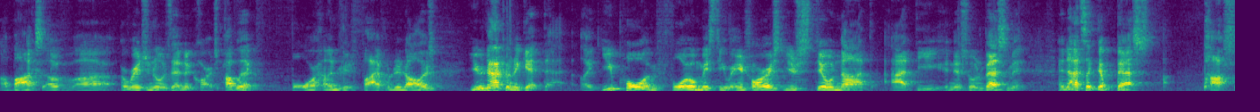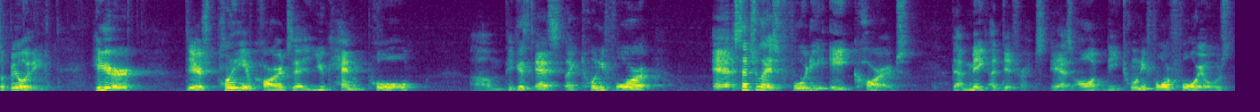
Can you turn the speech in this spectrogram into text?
a box of uh, original Zendikar cards, probably like $400, $500, you're not going to get that. Like you pull a foil Misty Rainforest, you're still not at the initial investment. And that's like the best possibility. Here, there's plenty of cards that you can pull um, because it's like 24, essentially has 48 cards that make a difference. It has all the 24 foils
